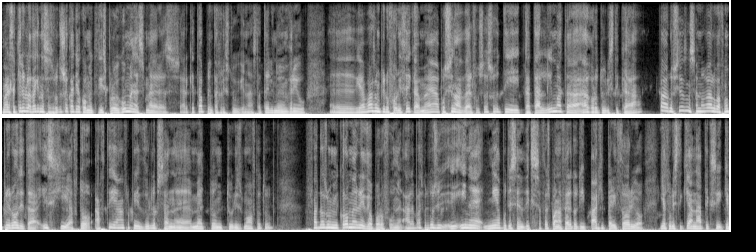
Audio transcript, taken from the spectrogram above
Μάλιστα κύριε Βλατάκη να σας ρωτήσω κάτι ακόμη τις προηγούμενες μέρες αρκετά πριν τα Χριστούγεννα στα τέλη Νοεμβρίου ε, διαβάζαμε, πληροφορηθήκαμε από συναδέλφους σας ότι καταλήματα αγροτουριστικά παρουσίαζαν σε μεγάλο βαθμό πληρότητα. Ισχύει αυτό. Αυτοί οι άνθρωποι δούλεψαν ε, με τον τουρισμό αυτό το φαντάζομαι μικρό μερίδιο απορροφούν. Αλλά, εν πάση περιπτώσει, είναι μία από τις ενδείξεις αυτέ που αναφέρεται ότι υπάρχει περιθώριο για τουριστική ανάπτυξη και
